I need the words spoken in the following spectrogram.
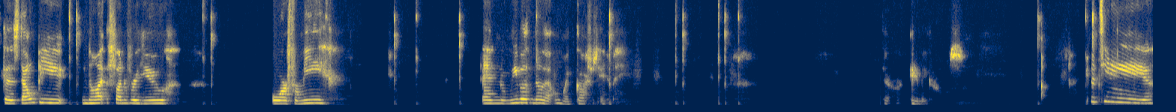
because that would be not fun for you or for me. And we both know that. Oh my gosh, it's anime. There are anime girls. Patini!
